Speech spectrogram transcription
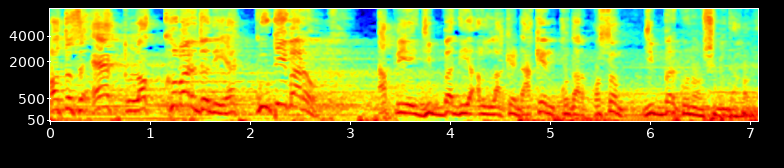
অথচ এক লক্ষ বার যদি, এক কোটি বারও আপনি এই জিব্বা দিয়ে আল্লাহকে ডাকেন খোদার কসম জিব্বার কোনো অসুবিধা হবে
